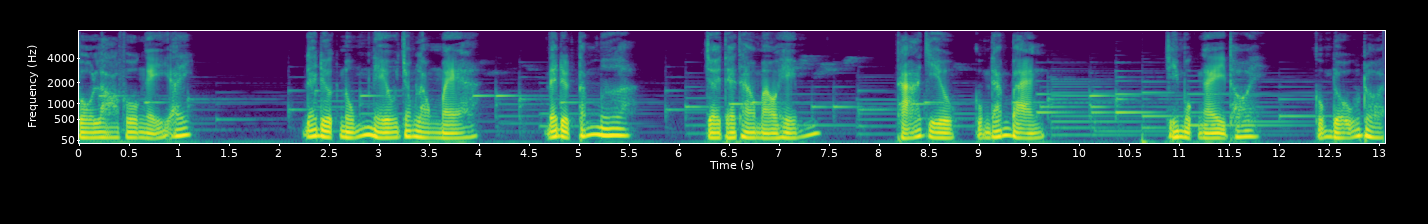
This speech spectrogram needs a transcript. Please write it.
Vô lo vô nghĩ ấy. Để được nũng nịu trong lòng mẹ, Để được tắm mưa chơi thể thao mạo hiểm. Thả diều cùng đám bạn. Chỉ một ngày thôi, cũng đủ rồi.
